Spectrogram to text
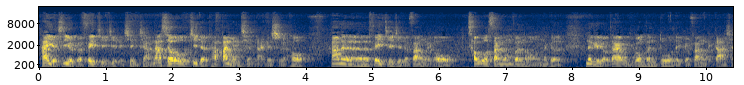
他也是有个肺结节的现象。那时候记得他半年前来的时候。他那个肺结节的范围哦，超过三公分哦，那个那个有大概五公分多的一个范围大小。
